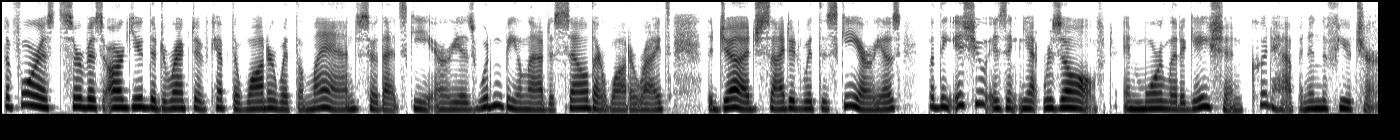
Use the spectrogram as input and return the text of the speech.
The Forest Service argued the directive kept the water with the land so that ski areas wouldn't be allowed to sell their water rights. The judge sided with the ski areas, but the issue isn't yet resolved, and more litigation could happen in the future.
